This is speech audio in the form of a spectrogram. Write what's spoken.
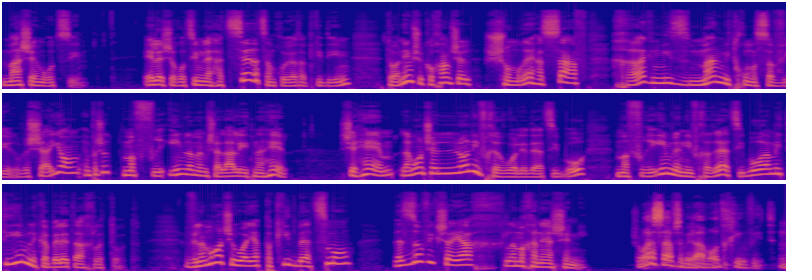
מה שהם רוצים. אלה שרוצים להצר את סמכויות הפקידים, טוענים שכוחם של שומרי הסף חרג מזמן מתחום הסביר, ושהיום הם פשוט מפריעים לממשלה להתנהל. שהם, למרות שלא נבחרו על ידי הציבור, מפריעים לנבחרי הציבור האמיתיים לקבל את ההחלטות. ולמרות שהוא היה פקיד בעצמו, לזוביק שייך למחנה השני. שומרי הסף זו מילה מאוד חיובית. Mm-hmm.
